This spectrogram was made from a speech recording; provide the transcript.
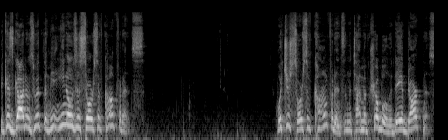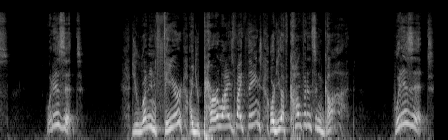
Because God was with them. He, he knows his source of confidence. What's your source of confidence in the time of trouble, in the day of darkness? What is it? Do you run in fear? Are you paralyzed by things? Or do you have confidence in God? What is it?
